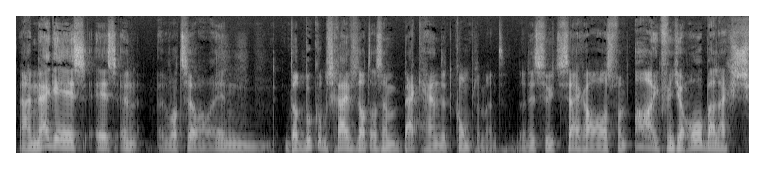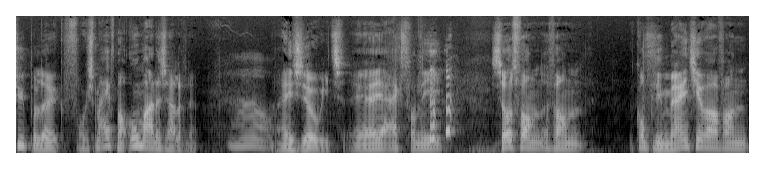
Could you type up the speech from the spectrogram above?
Nou, neggen is, is een, wat ze in dat boek omschrijven ze dat als een backhanded compliment. Dat is zoiets zeggen als van, ah, ik vind je oorbel echt superleuk. Volgens mij heeft mijn oma dezelfde. Oh. Nee, zoiets. Ja, ja, echt van die soort van, van complimentje waarvan,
